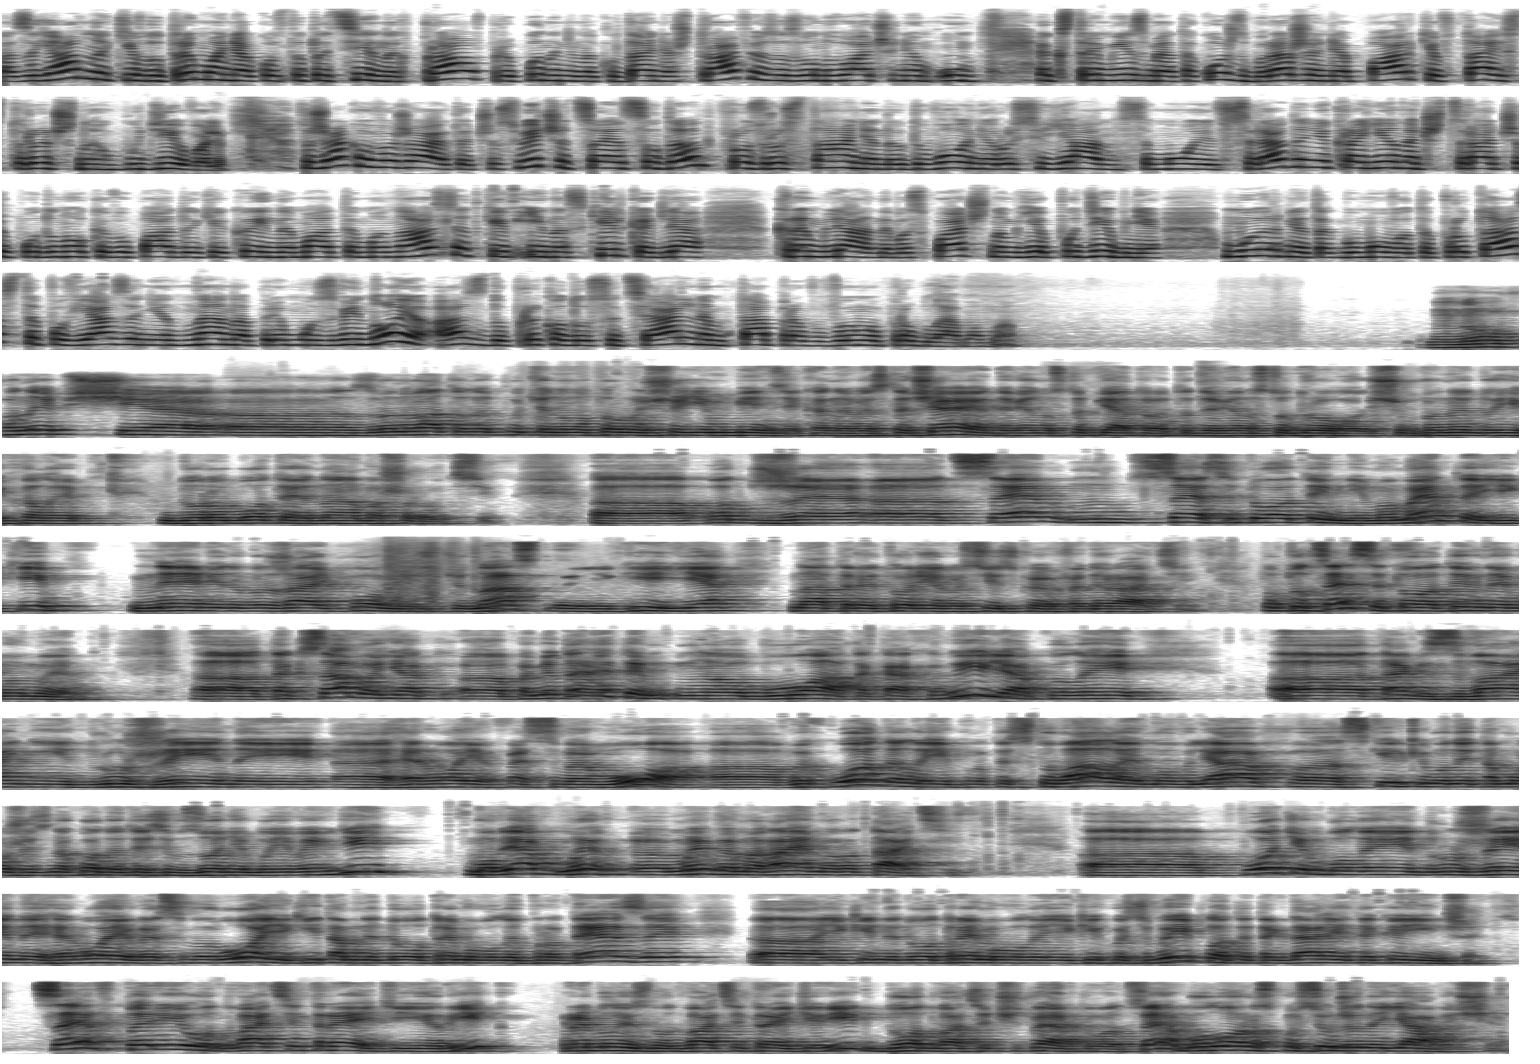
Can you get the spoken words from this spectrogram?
заявників дотримання конституційних прав, припинення накладання штрафів за звинуваченням у екстремізмі, а також збереження парків та історичних будівель. Тож, як ви вважаєте, чи свідчить цей інцидент про зростання невдоволення росіян самої всередині країни, чи це радше поодинокий випадок, який не матиме наслідків, і наскільки для Кремля небезпечним є подібні мирні, так би мовити, протести, пов'язані не напряму з війною, а з, до прикладу, соціальним та правовими проблемами? Ну, вони б ще е, звинуватили Путіна у тому, що їм бензика не вистачає 95-го та 92-го, щоб вони доїхали до роботи на маршрутці. Е, отже, е, це, це ситуативні моменти, які не відображають повністю настрої, які є на території Російської Федерації. Тобто, це ситуативний момент. Е, Так само, як е, пам'ятаєте, була така хвиля, коли так звані дружини е, героїв СВО виходили і протестували, мовляв, е, скільки вони там можуть знаходитися в зоні бойових дій. Мовляв, ми, е, ми вимагаємо ротації. Потім були дружини героїв СВО, які там недоотримували протези, які недоотримували якихось виплат і так далі, і таке інше. Це в період 23-й рік, приблизно 23-й рік до 24-го, це було розповсюджене явище.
